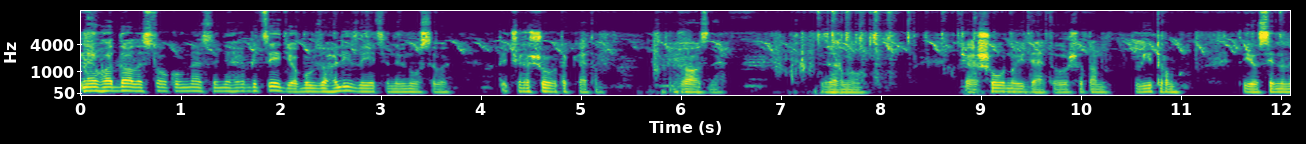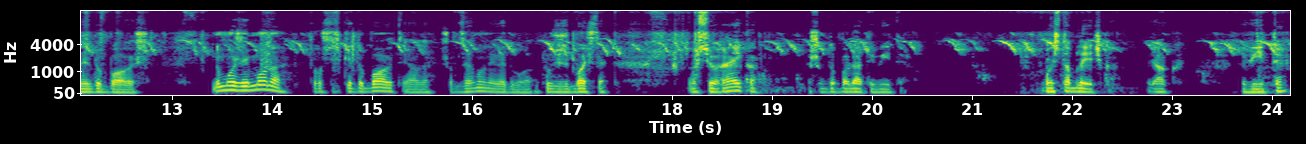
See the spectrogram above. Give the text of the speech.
не вгадали строком внесення гербіцидів або взагалі, здається, не вносили. Ти через що таке там? Разне зерно. Через що воно йде, тому що там вітром ти його сильно не додавиш. Ну, може і можна трошечки додати, але щоб зерно не видувало. Тут ж бачите, ось рейка, щоб додати вітер. Ось табличка, як вітер,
